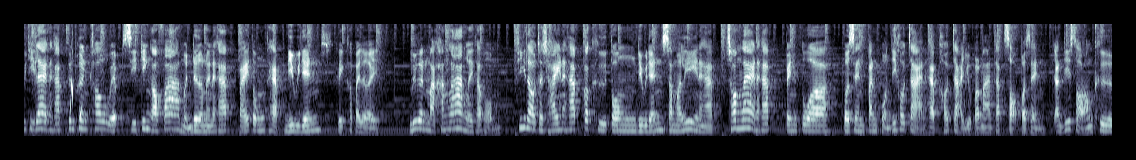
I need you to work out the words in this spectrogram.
วิธีแรกนะครับ เพื่อนๆเข้าเว็บ Seeking Alpha เหมือนเดิมเลยนะครับ ไปตรงแท็บ Dividends คลิกเข้าไปเลยเลื่อนมาข้างล่างเลยครับผม ที่เราจะใช้นะครับก็คือตรง dividend summary นะครับ ช่องแรกนะครับ เป็นตัวเปอร์เซ็นต์ปันผลที่เขาจ่ายนะครับเขาจ่ายอยู่ประมาณสัก 2%อันที่ 2 คือ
